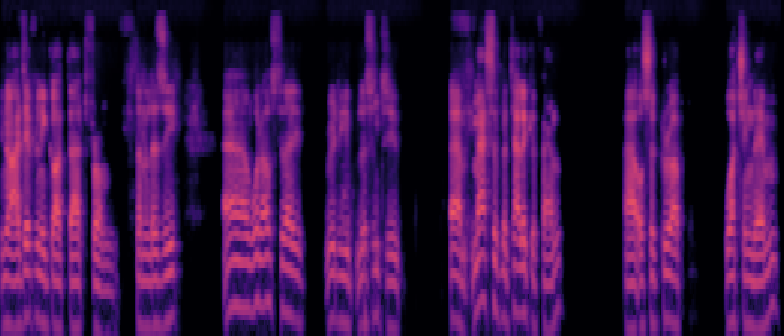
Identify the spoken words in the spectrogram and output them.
you know, I definitely got that from Thin Lizzy. Uh, what else did I really listen to? Um, massive Metallica fan. I also grew up watching them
